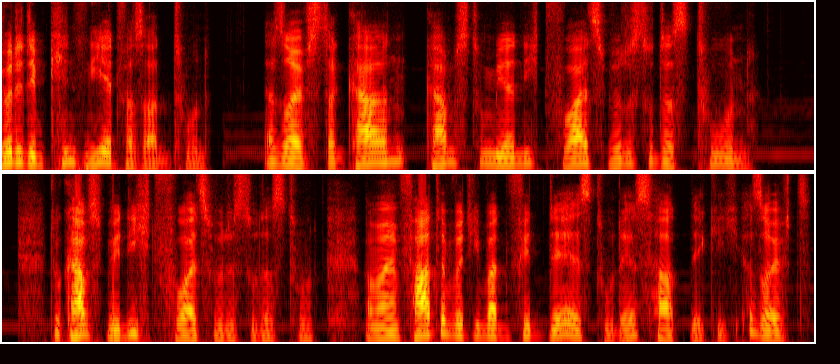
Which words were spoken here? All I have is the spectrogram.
würde dem Kind nie etwas antun. Er seufzt. Dann kam, kamst du mir nicht vor, als würdest du das tun. Du kamst mir nicht vor, als würdest du das tun. Aber mein Vater wird jemanden finden, der es tut. Er ist hartnäckig. Er seufzt.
